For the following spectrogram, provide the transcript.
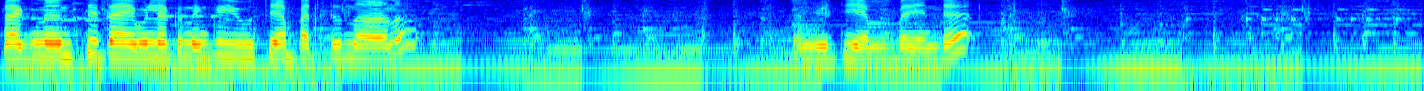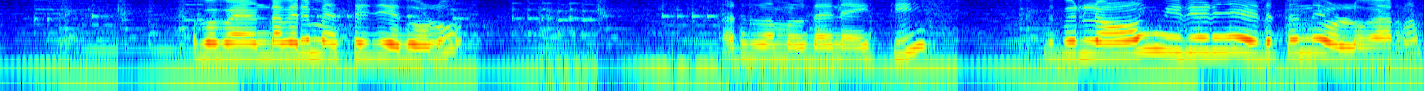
പ്രഗ്നൻസി ടൈമിലൊക്കെ നിങ്ങൾക്ക് യൂസ് ചെയ്യാൻ പറ്റുന്നതാണ്. അഞ്ഞൂറ്റി എൺപതിന്റെ അപ്പോൾ വേണ്ടവർ മെസ്സേജ് ചെയ്തോളൂ. അടുത്ത നമ്മളുടെ നൈറ്റി ഇതിപ്പോൾ ഒരു ലോങ് വീഡിയോ ഞാൻ എടുത്തതേ ഉള്ളൂ. കാരണം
